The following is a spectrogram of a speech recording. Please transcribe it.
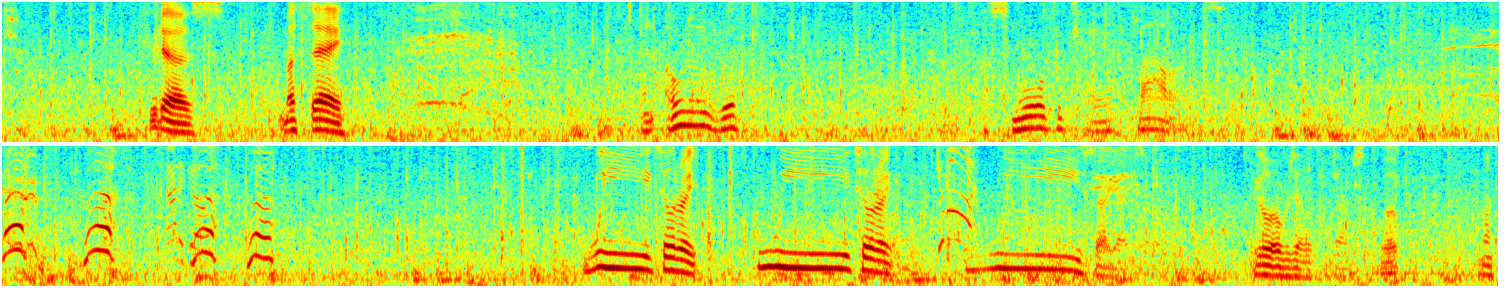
Kudos. Must say. And only with a small bouquet of flowers. Ah! Ah! Gotta go. Ah! We accelerate. We accelerate. We. Sorry, guys. I get a little overzealous sometimes. Whoop. Come on.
